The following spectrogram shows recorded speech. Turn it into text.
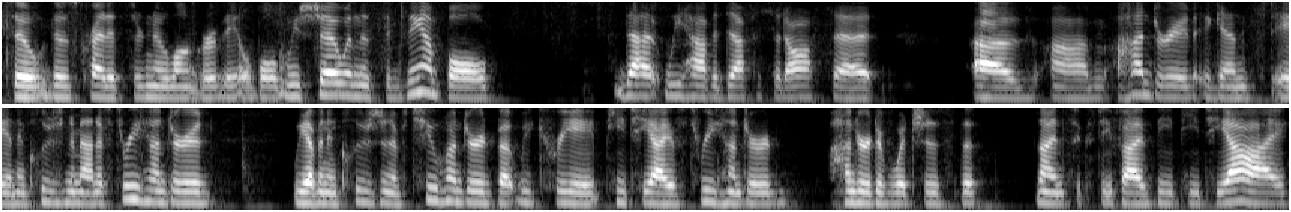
So those credits are no longer available. And we show in this example that we have a deficit offset of um, 100 against an inclusion amount of 300. We have an inclusion of 200, but we create PTI of 300, 100 of which is the 965B PTI,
